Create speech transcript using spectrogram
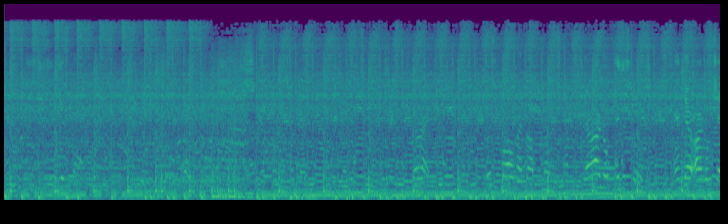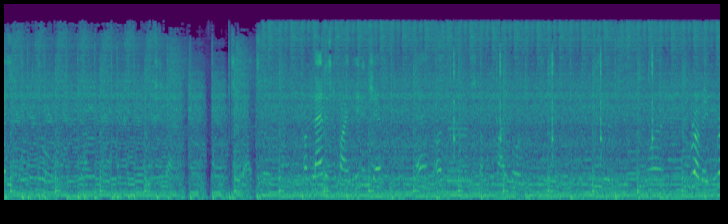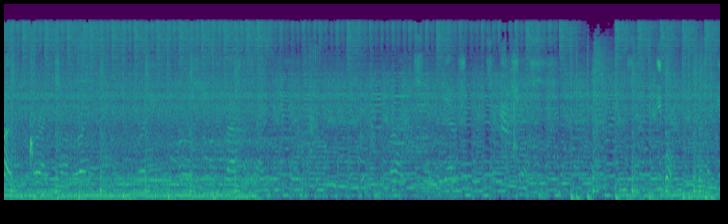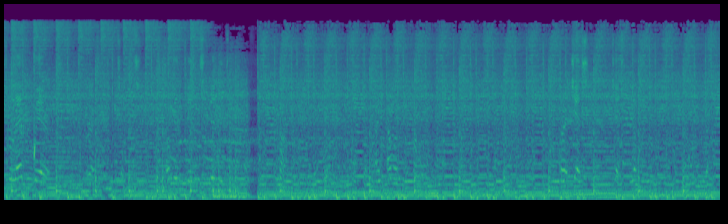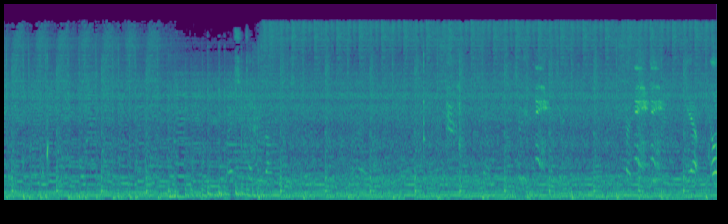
There are no pedestals, and there are no chests in the middle. Too bad. Too bad. So, our plan is to find hidden chests other stuff. Run, baby, run. Alright,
